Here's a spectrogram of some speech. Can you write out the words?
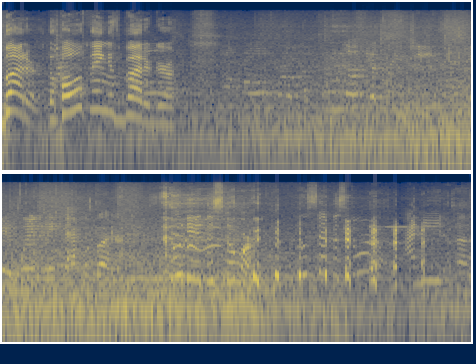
Butter. The whole thing is butter, girl. Philadelphia cream cheese and one big cap of butter. Who did the store? Who set the store up? I need a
